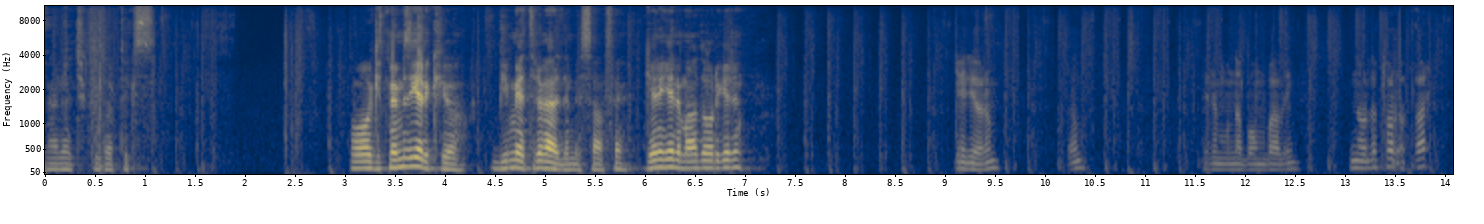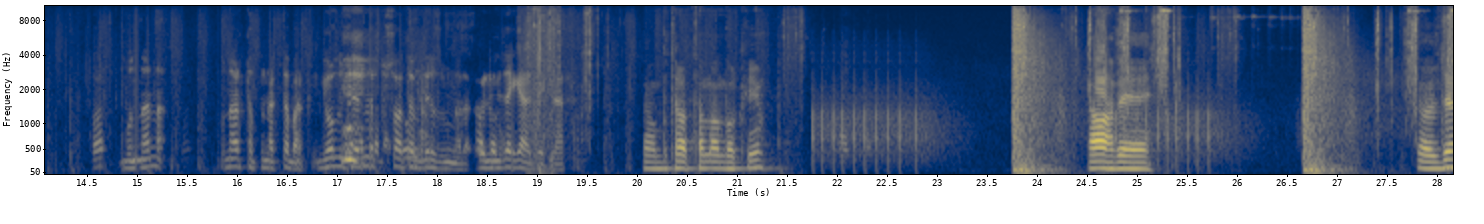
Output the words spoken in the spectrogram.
Nereden çıktı 4x? Oo gitmemiz gerekiyor. 1 metre verdi mesafe. Gelin gelin bana doğru gelin. Geliyorum. Dedim bunda bomba alayım. Şimdi orada torot var. Var. Bunların bunlar tapınakta bak. Yol üzerinde pusu atabiliriz bunlara. Önümüze gelecekler. Tamam bu taraftan ben bakayım. Ah be. Öldü.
